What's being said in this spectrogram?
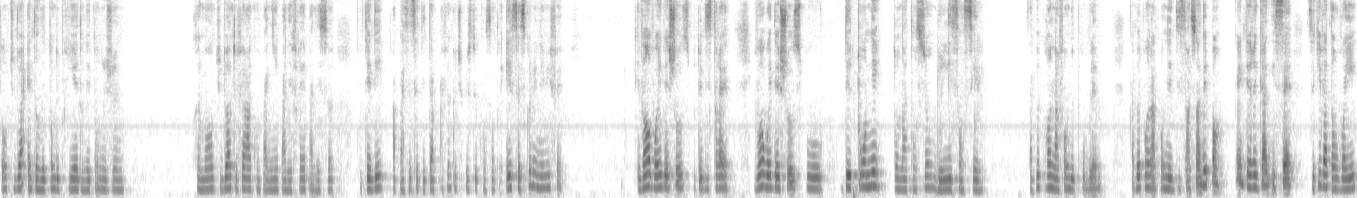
Donc tu dois être dans des temps de prière, dans des temps de jeûne. Vraiment, tu dois te faire accompagner par des frères, par des soeurs, pour t'aider à passer cette étape afin que tu puisses te concentrer. Et c'est ce que l'ennemi fait. Il va envoyer des choses pour te distraire. Il va envoyer des choses pour détourner ton attention de l'essentiel. Ça peut prendre la forme de problème. Ça peut prendre la forme de distraction. Ça dépend. Quand il te regarde, il sait ce qu'il va t'envoyer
